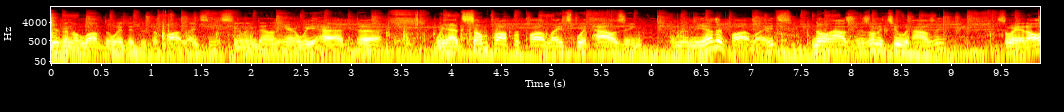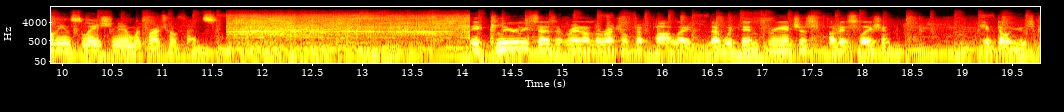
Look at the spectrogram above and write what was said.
You're gonna love the way they did the pot lights in the ceiling down here. We had uh, we had some proper pot lights with housing, and then the other pot lights, no housing. There's only two with housing, so we had all the insulation in with retrofits. It clearly says it right on the retrofit pot light that within three inches of insulation, don't use it.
